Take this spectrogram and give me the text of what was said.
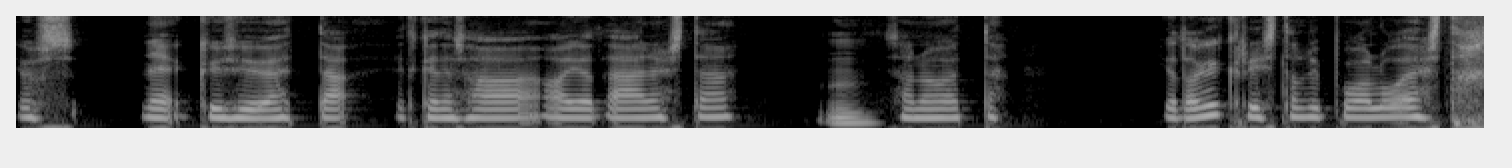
jos ne kysyy, että, että ketä sä aiot äänestää, mm. sanoo, että jotakin kristallipuolueesta.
